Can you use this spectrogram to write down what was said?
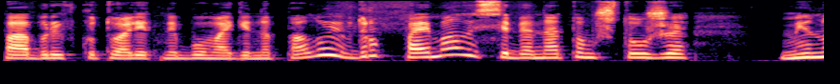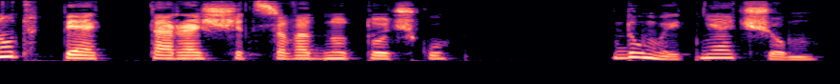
по обрывку туалетной бумаги на полу, и вдруг поймала себя на том, что уже минут пять таращится в одну точку. Думает ни о чем,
